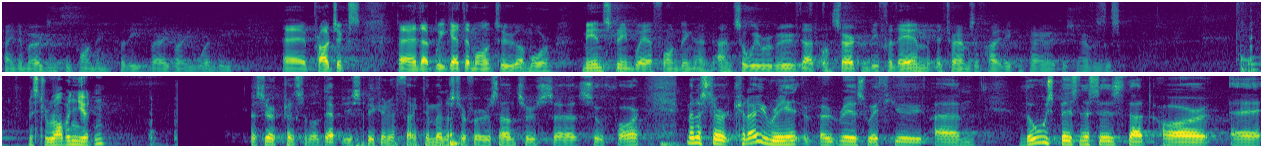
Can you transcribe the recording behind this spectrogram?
find emergency funding for these very, very worthy uh, projects, uh, that we get them onto a more mainstream way of funding and, and so we remove that uncertainty for them in terms of how they can carry out their services. Mr Robin Newton. Mr Principal Deputy Speaker, and I thank the Minister for his answers uh, so far. Minister, could I ra uh, raise with you um, those businesses that are uh,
